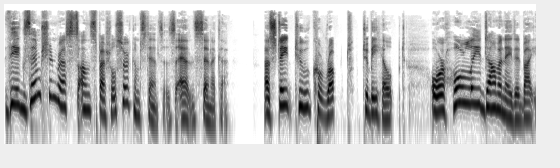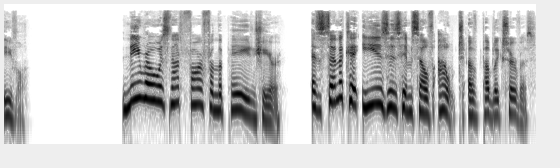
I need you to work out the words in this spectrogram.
The exemption rests on special circumstances, adds Seneca, a state too corrupt to be helped, or wholly dominated by evil. Nero is not far from the page here, as Seneca eases himself out of public service.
